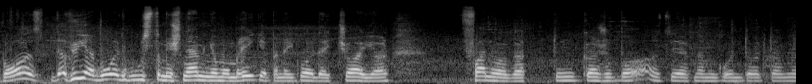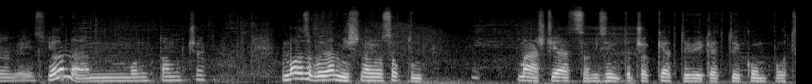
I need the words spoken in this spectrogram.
Baz, de hülye volt boostom és nem nyomom. Régebben egy gold egy csajjal fanolgattunk a zsuba, azért nem gondoltam, nem ész. Ja nem, mondtam csak. Nem, az a nem is nagyon szoktunk mást játszani, szinte csak 2v2 kompot.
